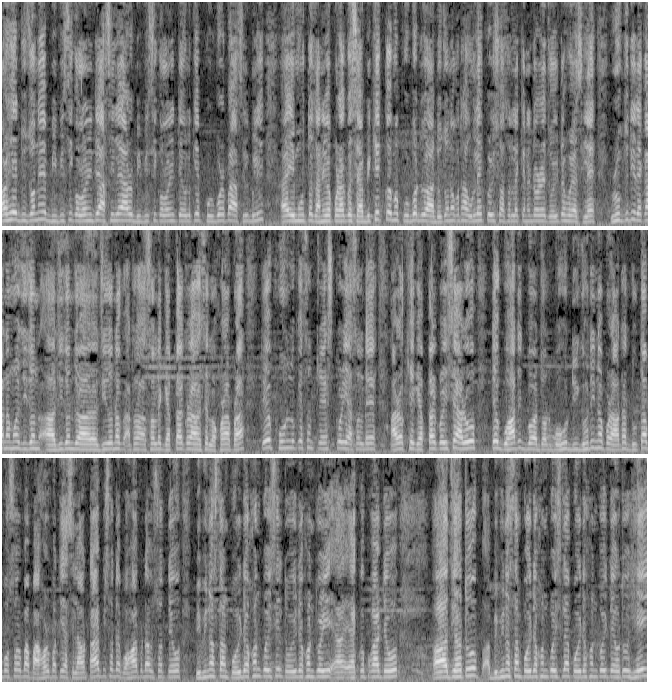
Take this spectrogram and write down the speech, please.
আৰু সেই দুজনে বি বি চি কলনীতে আছিলে আৰু বি বি চি কলনীত তেওঁলোকে পূৰ্বৰ পৰা আছিল বুলি এই মুহূৰ্তত জানিব পৰা গৈছে। আৰু বিশেষকৈ মই পূৰ্বত দু- দুজনৰ কথা উল্লেখ কৰিছোঁ আচলতে কেনেদৰে জড়িত হৈ আছিলে। ৰূপজ্যোতি ডেকা নামৰ যিজন যিজন যিজনক আচ- আচলতে গ্ৰেপ্তাৰ কৰা হৈছে লখৰাৰ পৰা তেওঁ ফোন লোকেশ্যন ট্ৰেছ কৰি আচলতে আৰক্ষীয়ে গ্ৰেপ্তাৰ কৰিছে আৰু তেওঁ গুৱাহাটীত বহু দীৰ্ঘদিনৰ পৰা অৰ্থাৎ দুটা বছৰৰ পৰা বাহৰ পাতি আছিল আৰু তাৰ পিছতে বহাৰ পতাৰ পিছত তেওঁ বিভিন্ন স্থান পৰিদৰ্শন কৰিছিল। পৰিদৰ্শন কৰি এক প্ৰকাৰ তেওঁ যিহেতু বিভিন্ন স্থান পৰিদৰ্শন কৰিছিলে পৰিদৰ্শন কৰি তেওঁতো সেই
